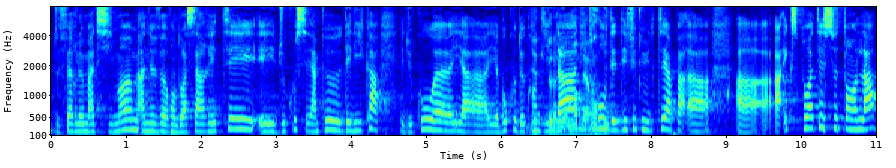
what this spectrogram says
de faire le maximum. À 9 h on doit s'arrêter et du coup, c'est un peu délicat. Et du coup, euh, il y, a, y, a, beaucoup de candidats qui trouvent des difficultés à, à, exploiter ce temps-là.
